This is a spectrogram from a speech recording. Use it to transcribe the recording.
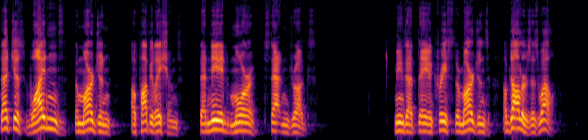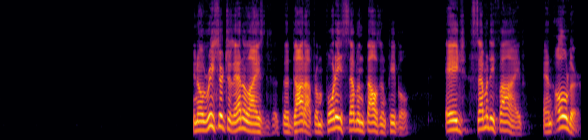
That just widens the margin of populations that need more statin drugs. Means that they increase their margins of dollars as well. You know, researchers analyzed the data from 47,000 people age 75 and older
